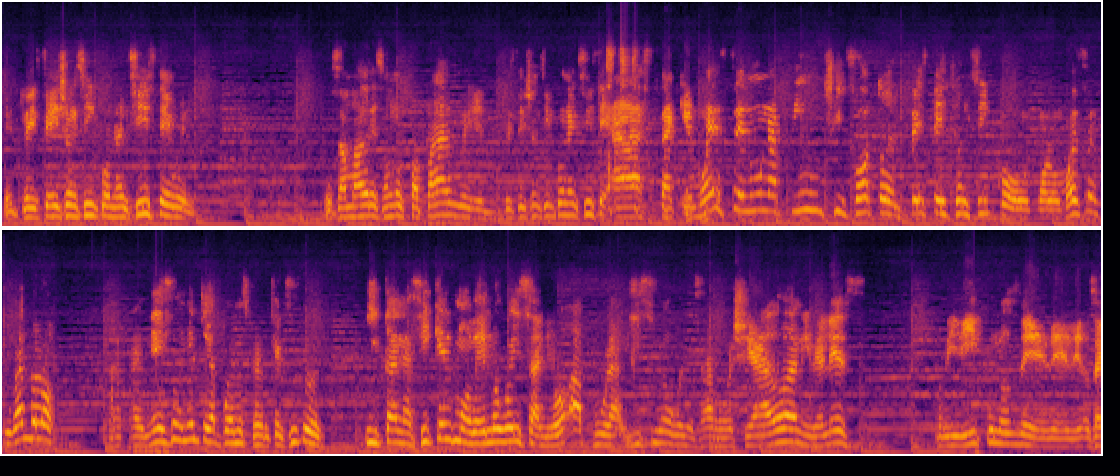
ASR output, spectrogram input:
el PlayStation 5 no existe, güey. Esa madre son los papás, güey. El PlayStation 5 no existe. Hasta que muestren una pinche foto del PlayStation 5 o lo muestren jugándolo, en ese momento ya podemos creer que existe, güey. Y tan así que el modelo, güey, salió apuradísimo, güey, desarrollado a niveles ridículos de, de- o sea,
